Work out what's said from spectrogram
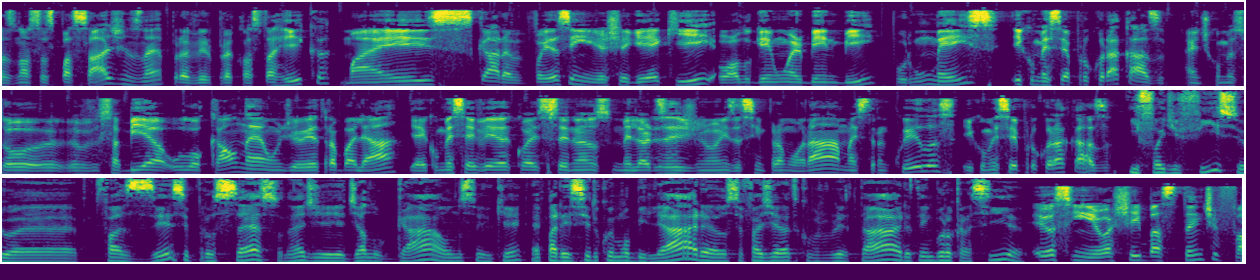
as nossas passagens, né, para vir para Costa Rica, mas cara, foi assim, eu cheguei aqui, eu aluguei um Airbnb por um mês e comecei a procurar casa. A gente começou, eu sabia o local, né, onde eu ia trabalhar, e aí comecei a ver quais seriam as melhores regiões, assim, para morar, mais tranquilas, e comecei a procurar casa. E foi difícil é, fazer esse processo, né, de, de alugar ou não sei o que? É parecido com imobiliária? Ou você faz direto com o proprietário? Tem burocracia? Eu, assim, eu achei bastante fácil.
